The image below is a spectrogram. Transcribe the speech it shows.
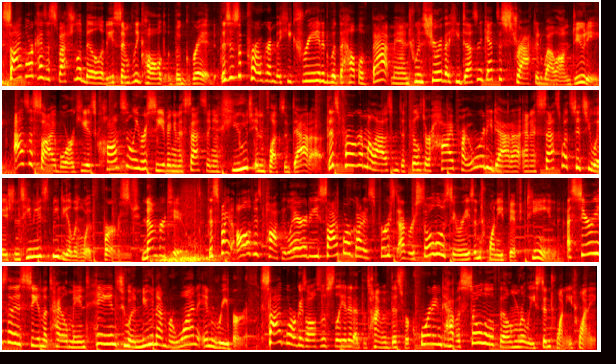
Cyborg has a special ability simply called the Grid. This is a program that he created with the help of Batman to ensure that he doesn't get distracted while on duty. As a cyborg, he is constantly receiving and assessing a huge influx of data. This program allows him to filter high priority data and assess what situations he needs to be dealing with first. Number 2. Despite all of his popularity, Cyborg got his first ever solo series in 2015, a series that has seen the title maintained to a new number 1 in Rebirth. Cyborg is also slated at the time of this recording to have a solo film released in 2020.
